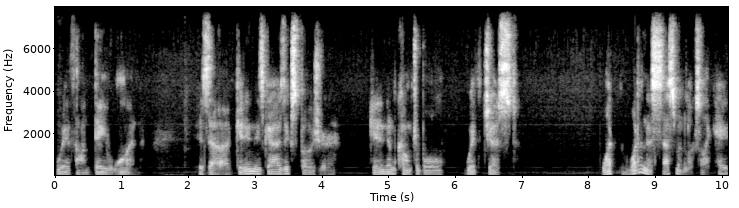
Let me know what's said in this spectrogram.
with on day one is uh, getting these guys exposure, getting them comfortable with just what what an assessment looks like. Hey,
